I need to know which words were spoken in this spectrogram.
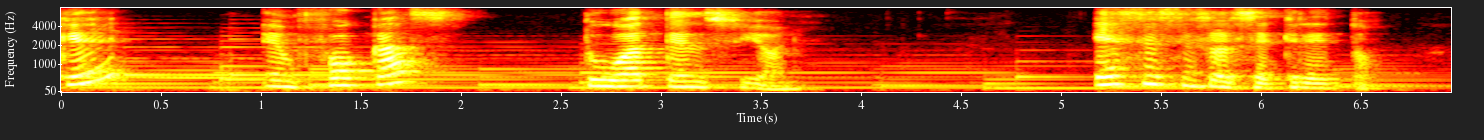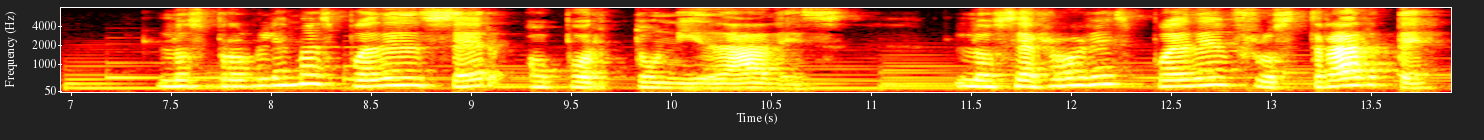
qué enfocas tu atención. Ese es el secreto. Los problemas pueden ser oportunidades. Los errores pueden frustrarte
